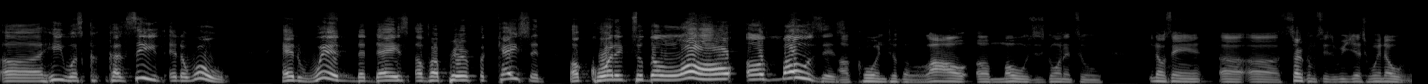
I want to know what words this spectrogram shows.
uh, he was conceived in the womb. And when the days of her purification, according to the law of Moses, According to the law of Moses, going into, you know I'm saying, uh uh circumcision, we just went over.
